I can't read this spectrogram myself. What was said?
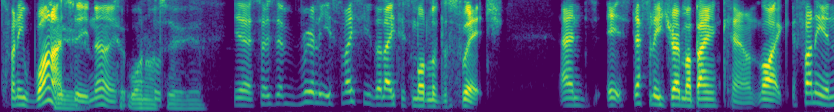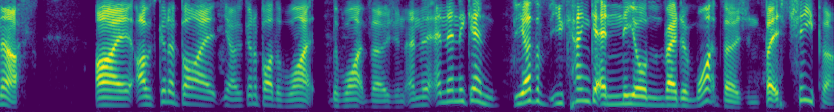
21 two, actually. No, one or two. Yeah. Yeah, so it's a really, it's basically the latest model of the Switch, and it's definitely drained my bank account. Like, funny enough, I I was gonna buy you know I was gonna buy the white the white version and then, and then again the other you can get a neon red and white version but it's cheaper.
